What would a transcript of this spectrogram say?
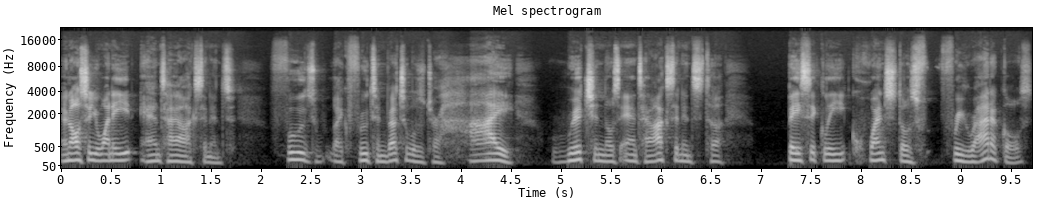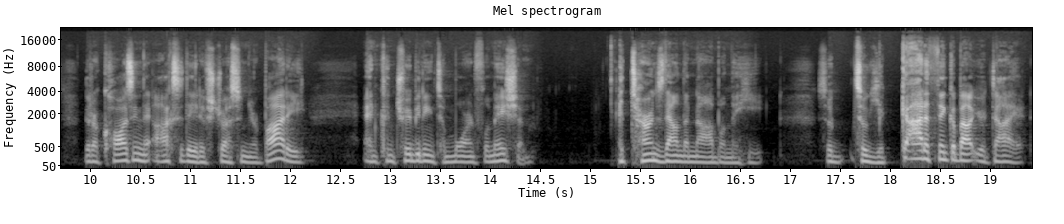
And also, you want to eat antioxidants, foods like fruits and vegetables, which are high, rich in those antioxidants to basically quench those free radicals that are causing the oxidative stress in your body and contributing to more inflammation. It turns down the knob on the heat. So, so you got to think about your diet.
